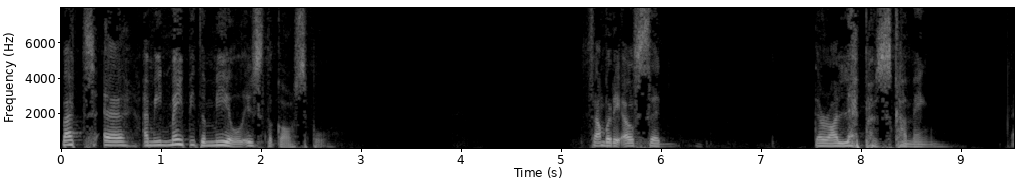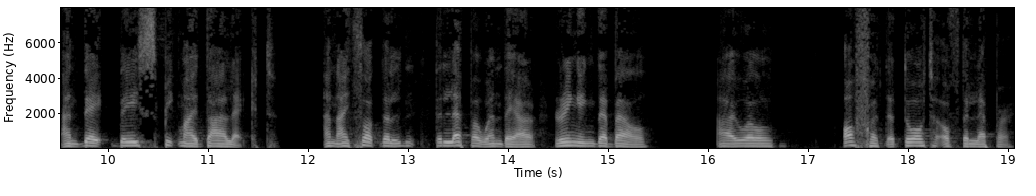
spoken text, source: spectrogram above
But, uh, I mean, maybe the meal is the gospel. Somebody else said, there are lepers coming, and they, they speak my dialect. And I thought the, the leper, when they are ringing their bell, I will offer the daughter of the leper,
